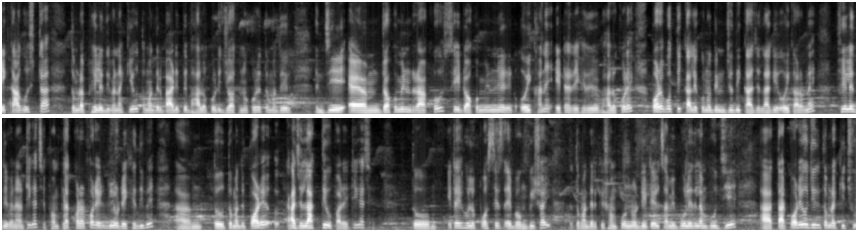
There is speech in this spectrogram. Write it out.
এই কাগজটা তোমরা ফেলে দিবে না। কেউ তোমাদের বাড়িতে ভালো করে যত্ন করে তোমাদের যে ডকুমেন্ট রাখো, সেই ডকুমেন্টের ওইখানে এটা রেখে দেবে ভালো করে। পরবর্তীকালে কোনো দিন যদি কাজে লাগে ওই কারণে ফেলে দিবে না, ঠিক আছে? ফর্ম ফিল করার পর এগুলো রেখে দিবে। তো তোমাদের পরে কাজে লাগতেও পারে, ঠিক আছে? তো এটাই হলো প্রসেস এবং বিষয়। তো তোমাদেরকে সম্পূর্ণ ডিটেলস আমি বলে দিলাম, বুঝিয়ে। আর তারপরেও যদি তোমরা কিছু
